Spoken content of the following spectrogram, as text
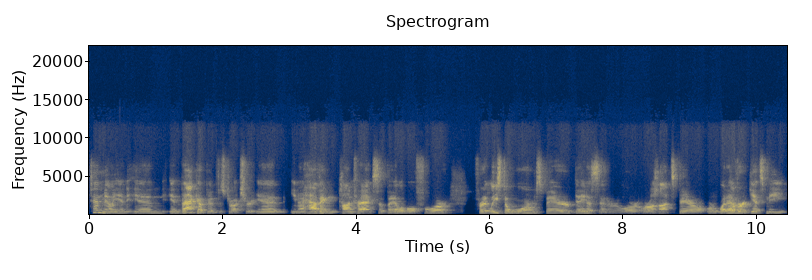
10 million in in backup infrastructure in you know having contracts available for for at least a warm spare data center or or a hot spare or, whatever gets me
